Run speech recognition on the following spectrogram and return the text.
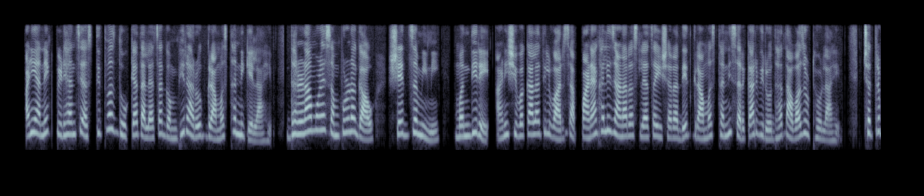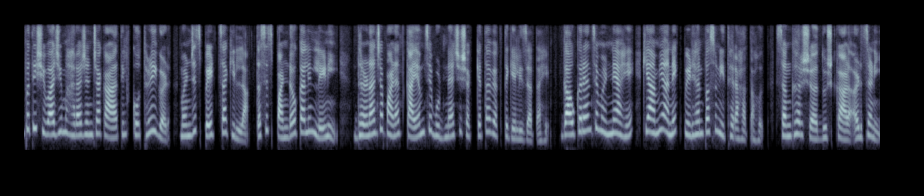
आणि अनेक पिढ्यांचे अस्तित्वच धोक्यात आल्याचा गंभीर आरोप ग्रामस्थांनी केला आहे. धरणामुळे संपूर्ण गाव शेतजमिनी मंदिरे आणि शिवकालातील वारसा पाण्याखाली जाणार असल्याचा इशारा देत ग्रामस्थांनी सरकारविरोधात आवाज उठवला आहे. छत्रपती शिवाजी महाराजांच्या काळातील कोथळीगड म्हणजेच पेठचा किल्ला तसेच पांडवकालीन लेणी धरणाच्या पाण्यात कायमचे बुडण्याची शक्यता व्यक्त केली जात आहे. गावकऱ्यांचे म्हणणे आहे की आम्ही अनेक पिढ्यांपासून इथे राहत आहोत. संघर्ष दुष्काळ अडचणी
